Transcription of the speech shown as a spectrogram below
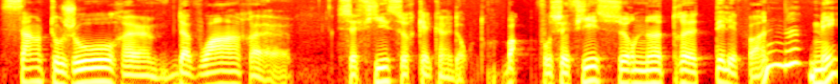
sans toujours euh, devoir se fier sur quelqu'un d'autre. Bon, faut se fier sur notre téléphone, mais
